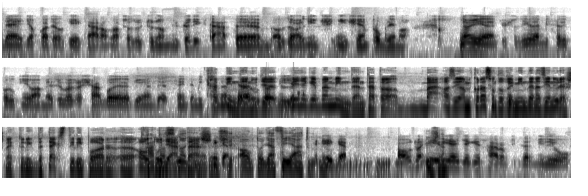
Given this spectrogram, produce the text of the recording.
de gyakorlatilag a kék áramlat az úgy tudom működik, tehát azzal nincs, nincs ilyen probléma. Nagyon jelentős az élelmiszeriparuk, nyilván mezőgazdaságból eredően, de szerintem itt Hát nem minden, ugye mutatni. lényegében minden. Tehát a, bár azért, amikor azt mondod, hogy minden, az ilyen üresnek tűnik, de textilipar, autógyártás. Hát az autógyár, Fiat. Igen. Autó, évi 1,3 millió,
